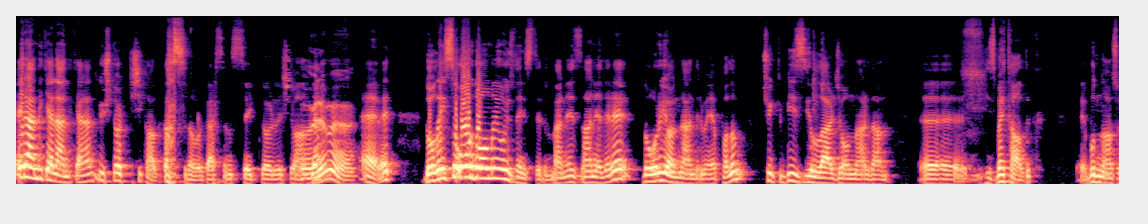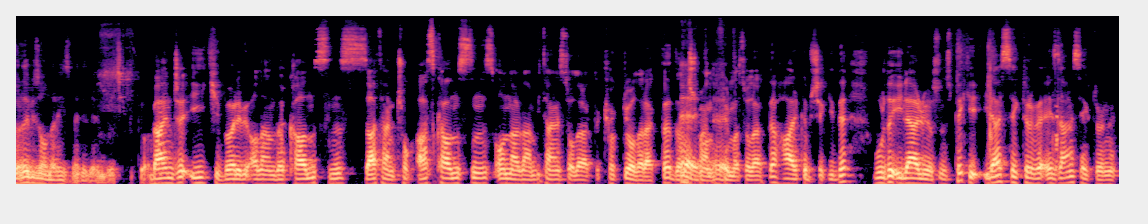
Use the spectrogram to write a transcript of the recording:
Elendik, elendik, elendik. 3-4 kişi kaldık aslına bakarsanız sektörde şu anda. Öyle mi? Evet. Dolayısıyla orada olmayı o yüzden istedim. Ben eczanelere doğru yönlendirme yapalım. Çünkü biz yıllarca onlardan e, hizmet aldık. E, bundan sonra da biz onlara hizmet edelim diye çıktık yola. Bence iyi ki böyle bir alanda kalmışsınız. Zaten çok az kalmışsınız. Onlardan bir tanesi olarak da köklü olarak da danışmanlık evet. firması olarak da harika bir şekilde burada ilerliyorsunuz. Peki ilaç sektörü ve eczane sektörünü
